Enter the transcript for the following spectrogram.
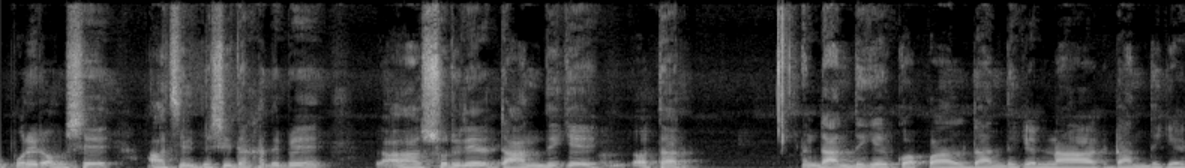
উপরের অংশে আঁচিল বেশি দেখা দেবে শরীরের ডান দিকে অর্থাৎ ডান দিকের কপাল ডান দিকের নাক ডান দিকের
